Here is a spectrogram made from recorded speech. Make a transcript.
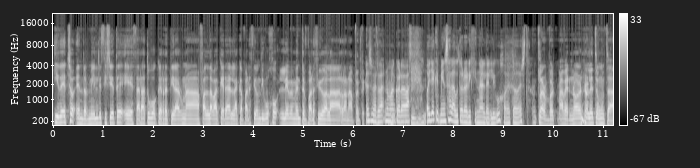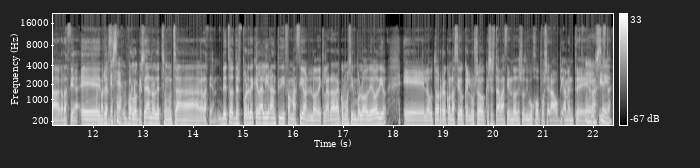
Y de hecho, en 2017 eh, Zara tuvo que retirar una falda vaquera en la que aparecía un dibujo levemente parecido a la rana Pepe. Es verdad, no me acordaba. Sí, sí, sí. Oye, ¿qué piensa el autor original del dibujo de todo esto? Claro, pues a ver, no, no le he hecho mucha gracia. Eh, por de, lo que sea. Por lo que sea, no le he hecho mucha gracia. De hecho, después de que la Liga Antidifamación lo declarara como símbolo de odio, eh, el autor reconoció que el uso que se estaba haciendo de su dibujo pues era obviamente Eh, racista.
